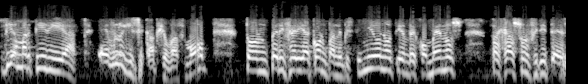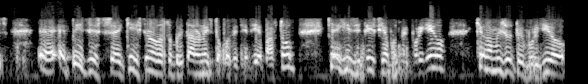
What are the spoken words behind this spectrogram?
Ε, διαμαρτυρία εύλογη σε κάποιο βαθμό των περιφερειακών πανεπιστημίων ότι ενδεχομένως θα χάσουν φοιτητές. Ε, επίσης ε, και η Σύνοδος των Πριτάνων έχει τοποθετηθεί από αυτού και έχει ζητήσει από το Υπουργείο και νομίζω ότι το Υπουργείο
